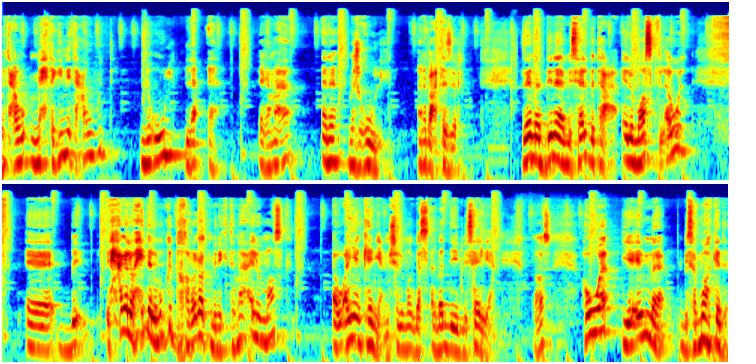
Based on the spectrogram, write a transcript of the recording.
متعو... محتاجين نتعود نقول لأ. يا جماعة أنا مشغول أنا بعتذر. زي ما ادينا مثال بتاع إيلون ماسك في الأول آه، ب... الحاجة الوحيدة اللي ممكن تخرجك من اجتماع إيلون ماسك أو ايا كان يعني مش إيلون ماسك بس أنا بدي مثال يعني. خلاص هو يا إما بيسموها كده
